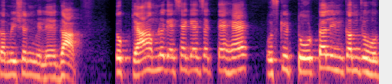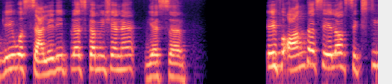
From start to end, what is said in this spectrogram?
कमीशन मिलेगा। तो क्या हम लोग ऐसा कह सकते हैं? उसकी टोटल इनकम जो होगी, वो सैलरी प्लस कमीशन है। Yes sir if on the sale of sixty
